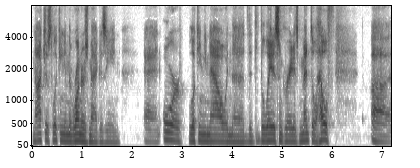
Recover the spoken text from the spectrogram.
not just looking in the runner's magazine and or looking now in the the, the latest and greatest mental health uh,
